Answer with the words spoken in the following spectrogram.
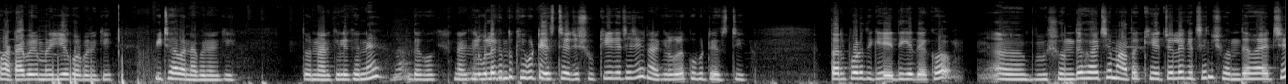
ফাটাবেন মানে ইয়ে করবেন আর কি পিঠা বানাবেন আর কি তো নারকেল এখানে, দেখো, নারকেলগুলো কিন্তু খুবই টেস্টি আছে শুকিয়ে গেছে যে, নারকেলগুলো খুবই টেস্টি তারপরে দিকে এদিকে দেখো সন্ধে হয়েছে, মা তো খেয়ে চলে গেছেন, সন্ধে হয়েছে।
